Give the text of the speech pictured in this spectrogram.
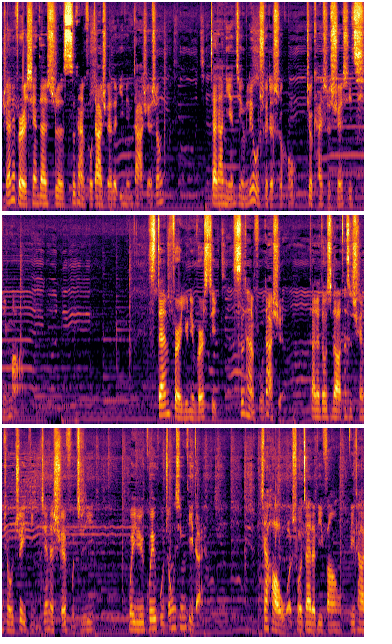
Jennifer 现在是斯坦福大学的一名大学生，在她年仅六岁的时候就开始学习骑马。Stanford University，斯坦福大学，大家都知道它是全球最顶尖的学府之一，位于硅谷中心地带。恰好我所在的地方离它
